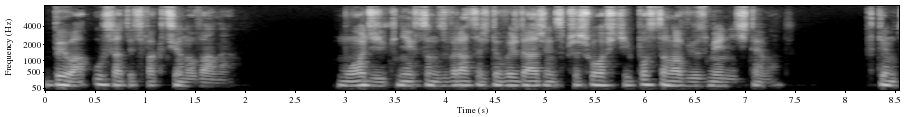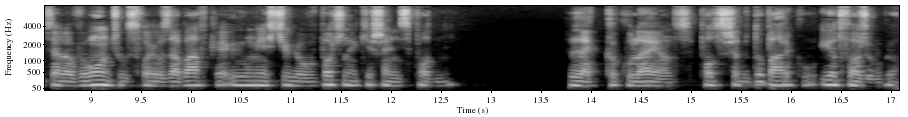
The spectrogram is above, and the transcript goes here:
Była usatysfakcjonowana. Młodzik, nie chcąc wracać do wydarzeń z przeszłości, postanowił zmienić temat. W tym celu wyłączył swoją zabawkę i umieścił ją w bocznej kieszeni spodni. Lekko kulejąc, podszedł do barku i otworzył go.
